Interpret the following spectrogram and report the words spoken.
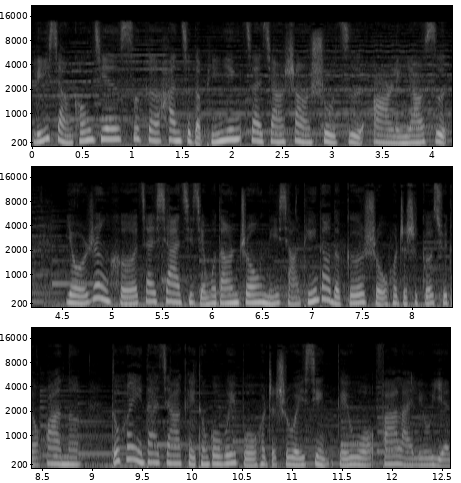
理想空间四个汉字的拼音再加上数字二零幺四。有任何在下期节目当中你想听到的歌手或者是歌曲的话呢，都欢迎大家可以通过微博或者是微信给我发来留言。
